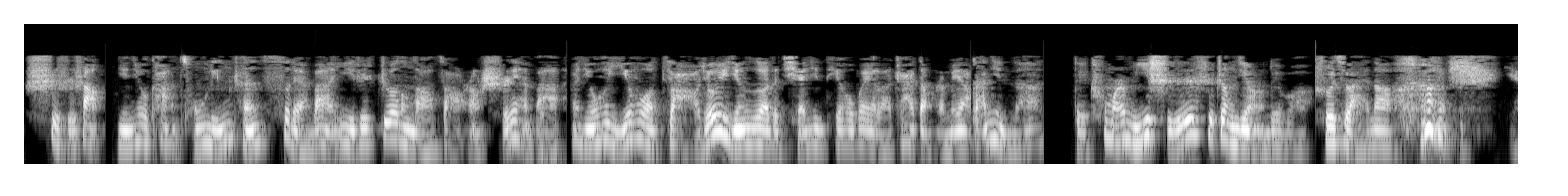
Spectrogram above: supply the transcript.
事实上，您就看从凌晨四点半一直折腾到早上十点半，那牛和姨夫早就已经饿得前心贴后背了，这还等什么呀？赶紧的！得出门觅食是正经，对不？说起来呢，也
